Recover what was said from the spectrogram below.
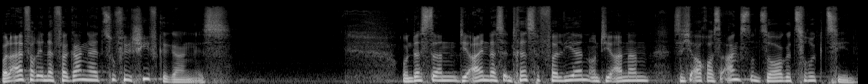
weil einfach in der Vergangenheit zu viel schiefgegangen ist. Und dass dann die einen das Interesse verlieren und die anderen sich auch aus Angst und Sorge zurückziehen.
